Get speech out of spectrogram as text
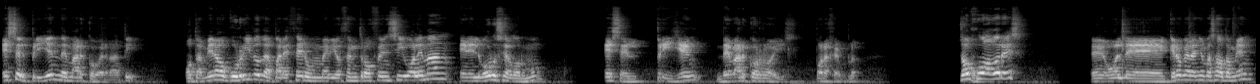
Es el Prien de Marco Verratti. O también ha ocurrido de aparecer un mediocentro ofensivo alemán en el Borussia Dortmund. Es el Prien de Marco Royce, por ejemplo. Son jugadores, eh, o el de, creo que el año pasado también,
